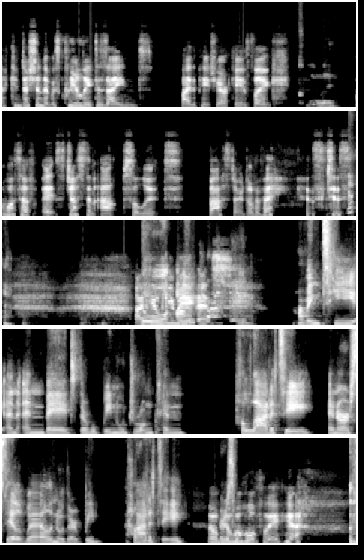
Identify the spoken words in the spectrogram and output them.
a condition that was clearly designed by the patriarchy. It's like Clearly. what if it's just an absolute bastard of a thing. It's just. Yeah. I feel for you, mate. I'm It's having tea and in bed. There will be no drunken hilarity in our cell. Well, no, there'll be hilarity. well, hopefully, yeah.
